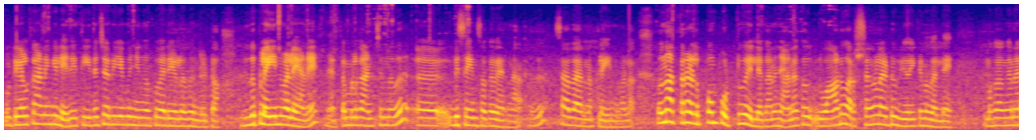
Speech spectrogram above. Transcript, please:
കുട്ടികൾക്കാണെങ്കിൽ ഇത് തീരെ ചെറിയ കുഞ്ഞുങ്ങൾക്ക് വരെയുള്ളതുണ്ട് കേട്ടോ ഇത് പ്ലെയിൻ വളയാണേ. നേരത്തെ നമ്മൾ കാണിച്ചിരുന്നത് ഡിസൈൻസ് ഒക്കെ വരുന്ന ഇത് സാധാരണ പ്ലെയിൻ വള. ഇതൊന്നും അത്ര എളുപ്പം പൊട്ടുകയില്ല. കാരണം ഞാനൊക്കെ ഒരുപാട് വർഷങ്ങളായിട്ട് ഉപയോഗിക്കണതല്ലേ. നമുക്കങ്ങനെ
